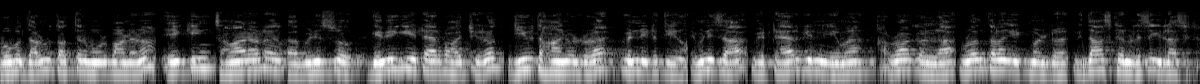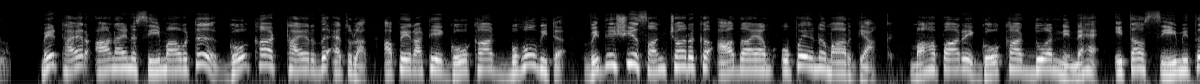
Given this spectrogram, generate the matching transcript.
බොහොම දරුණු තත්ත්වෙට මුහුණ පාන්න ඒකින් සමහරවිට මිනිස්සු ගෙවී ගිය ටයර් පාවිච්චි කරොත් ජීවිත හානි වලට වඩා වෙන්න ඉඩ තියෙනවා. ඒ නිසා මේ ටයර් ගැනීම කරුණාකරලා පුළුවන් තරම් ඉක්මනට නිදහස් කරන ලෙස ඉල්ලා සිටිනවා. මේ ටයර් ආනයන සීමාවට ගෝකාට් ටයර්ද ඇතුළත් අපේ රටේ ගෝකාට් බොහෝ විට විදේශීය සංචාරක ආදායම් උපයන මාර්ගයක්. මහපාරේ ගෝකාට් දුවන්නේ නැහැ. ඉතා සීමිත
